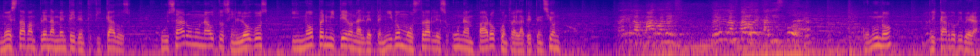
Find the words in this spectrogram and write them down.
no estaban plenamente identificados, usaron un auto sin logos y no permitieron al detenido mostrarles un amparo contra la detención. ¡Cae el amparo, Alex! ¡Cae el amparo de Jalisco! Con uno, Ricardo Rivera.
